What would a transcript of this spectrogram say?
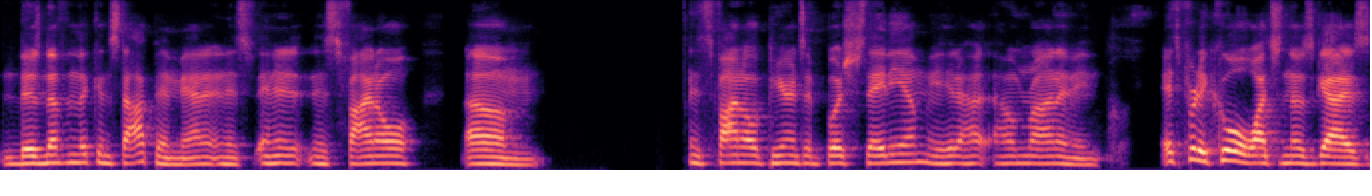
there's nothing that can stop him, man. In his in his final um his final appearance at Busch Stadium. He hit a home run. I mean, it's pretty cool watching those guys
